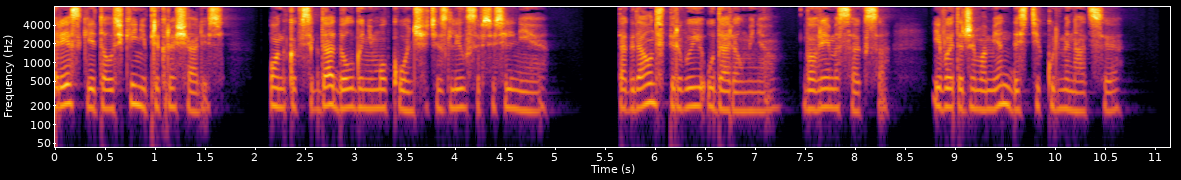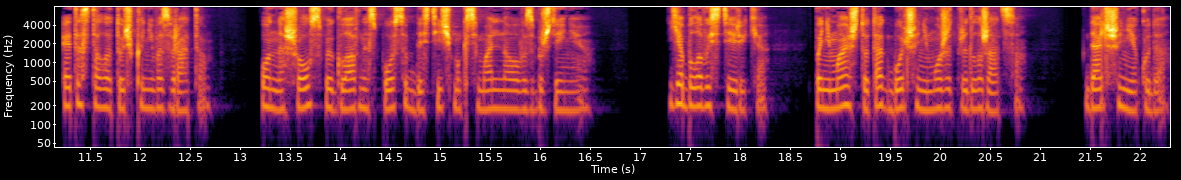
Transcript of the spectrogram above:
Резкие толчки не прекращались. Он, как всегда, долго не мог кончить и злился все сильнее. Тогда он впервые ударил меня, во время секса, и в этот же момент достиг кульминации. Это стало точкой невозврата. Он нашел свой главный способ достичь максимального возбуждения. Я была в истерике, понимая, что так больше не может продолжаться. Дальше некуда.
